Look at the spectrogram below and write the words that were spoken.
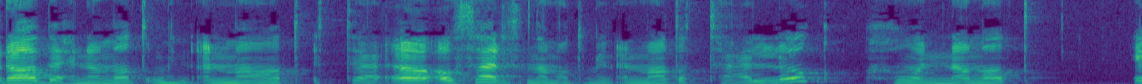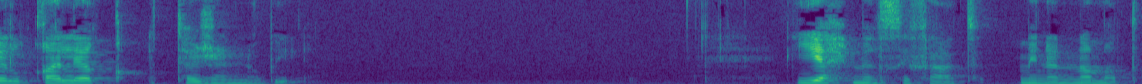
رابع نمط من أنماط التع... آه، أو ثالث نمط من أنماط التعلق هو النمط القلق التجنبي. يحمل صفات من النمط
